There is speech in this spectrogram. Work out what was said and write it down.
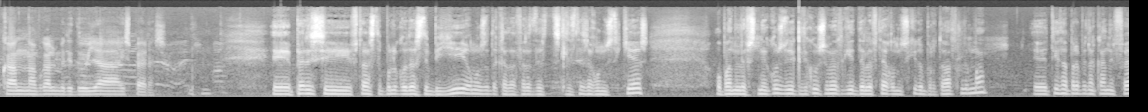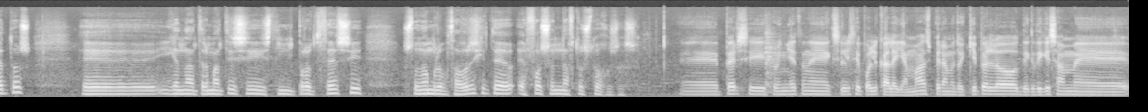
κάνουμε, να βγάλουμε τη δουλειά εις πέρας. Ε, πέρυσι φτάσατε πολύ κοντά στην πηγή, όμως δεν τα καταφέρατε στις τελευταίες αγωνιστικές. Ο Πανελευθυνιακός διεκδικούσε μέχρι και την τελευταία αγωνιστική το πρωτάθλημα. Ε, τι θα πρέπει να κάνει φέτος ε, για να τερματίσει στην πρώτη θέση στον όμιλο που θα βρίσκεται εφόσον είναι αυτός ο στόχος σας; Ε, πέρσι η χρονιά ήταν εξελίχθηκε πολύ καλά για μας. Πήραμε το κύπελο, διεκδικήσαμε,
